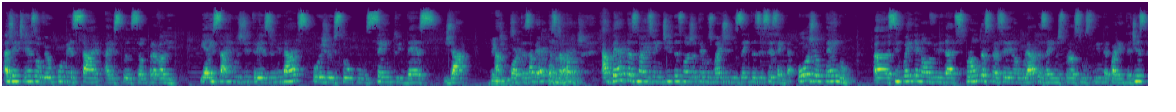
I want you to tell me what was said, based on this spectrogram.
a gente resolveu começar a expansão para valer. E aí saímos de 13 unidades, hoje eu estou com 110 já Vendidos. portas abertas, Portas não. abertas. Abertas mais vendidas, nós já temos mais de 260. Hoje eu tenho ah, 59 unidades prontas para serem inauguradas aí nos próximos 30, 40 dias.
